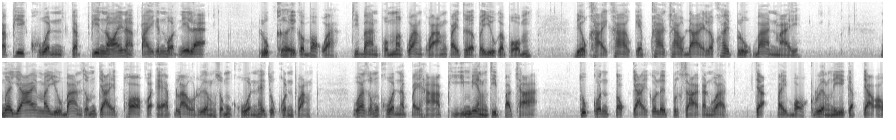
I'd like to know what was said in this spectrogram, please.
กับพี่ควรกับพี่น้อยน่ะ ไปกันหมดนี่แหละ ลูกเขยก็บอกว่า ที่บ้านผมมากว้างขวางไปเถอะไปอยู่กับผม เดี๋ยวขายข้าวเก็บค่าเช่าได้แล้วค่อยปลูกบ้านใหม่ เมื่อย้ายมาอยู่บ้านสมใจ พ่อก็แอบเล่าเรื่องสมควรให้ทุกคนฟัง ว่าสมควรนะไปหาผีเมี่ยงที่ป่าช้า ทุกคนตกใจก็เลยปรึกษากันว่าจะไปบอกเรื่องนี้กับเจ้าอา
